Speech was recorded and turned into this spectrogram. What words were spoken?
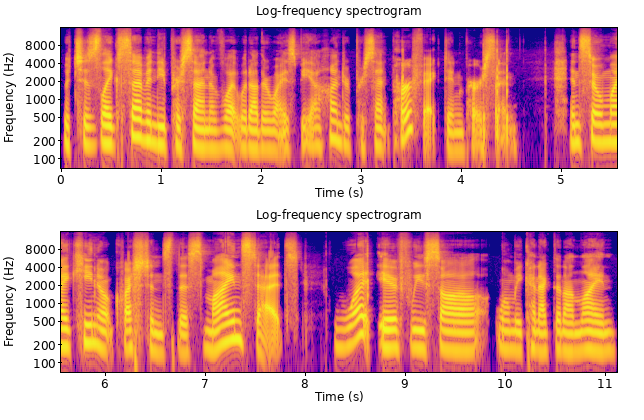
which is like 70% of what would otherwise be 100% perfect in person. And so my keynote questions this mindset. What if we saw when we connected online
